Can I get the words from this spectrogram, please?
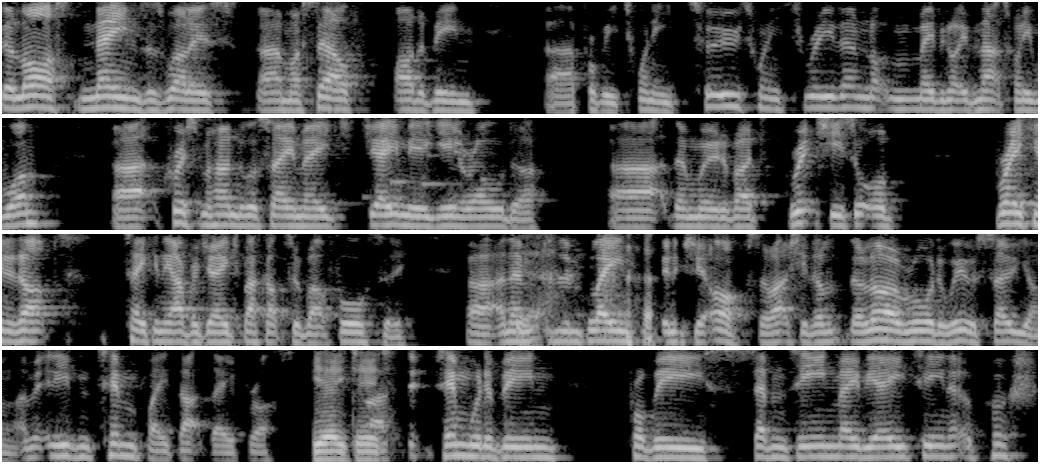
the last names as well is uh, myself. I'd have been uh, probably 22, 23 then, not maybe not even that, 21. Uh, Chris Mahundle the same age, Jamie a year older. then we'd have had Richie sort of breaking it up, taking the average age back up to about 40. Uh, and then yeah. and then Blaine to finish it off. So actually, the, the, lower order, we were so young. I mean, even Tim played that day for us. Yeah, he did. Tim would have been probably seventeen, maybe eighteen at a push.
